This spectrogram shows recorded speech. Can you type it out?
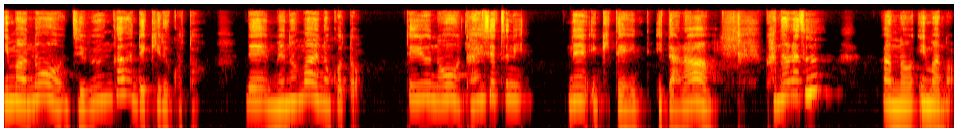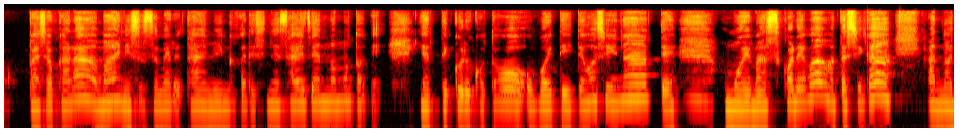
今の自分ができること、で、目の前のことっていうのを大切にね、生きていたら、必ずあの、今の場所から前に進めるタイミングがですね、最善のもとにやってくることを覚えていてほしいなって思います。これは私が、あの、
